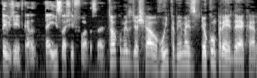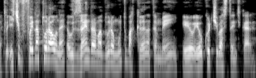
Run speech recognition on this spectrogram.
teve jeito, cara. Até isso eu achei foda, sabe? Tava com medo de achar ruim também, mas eu comprei a ideia, cara. E tipo, foi natural, né? O design da armadura muito bacana também. Eu, eu curti bastante, cara.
